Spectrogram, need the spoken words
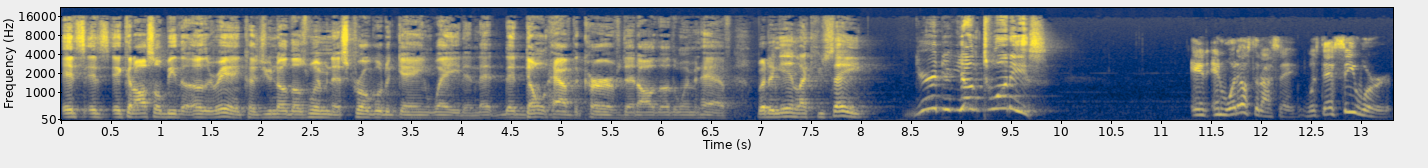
it's it's it can also be the other end because you know those women that struggle to gain weight and that, that don't have the curves that all the other women have. But again, like you say, you're in your young twenties. And and what else did I say? What's that c word?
